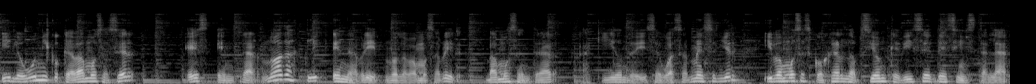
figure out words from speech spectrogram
Y lo único que vamos a hacer es entrar. No hagas clic en abrir, no lo vamos a abrir. Vamos a entrar aquí donde dice WhatsApp Messenger y vamos a escoger la opción que dice desinstalar.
